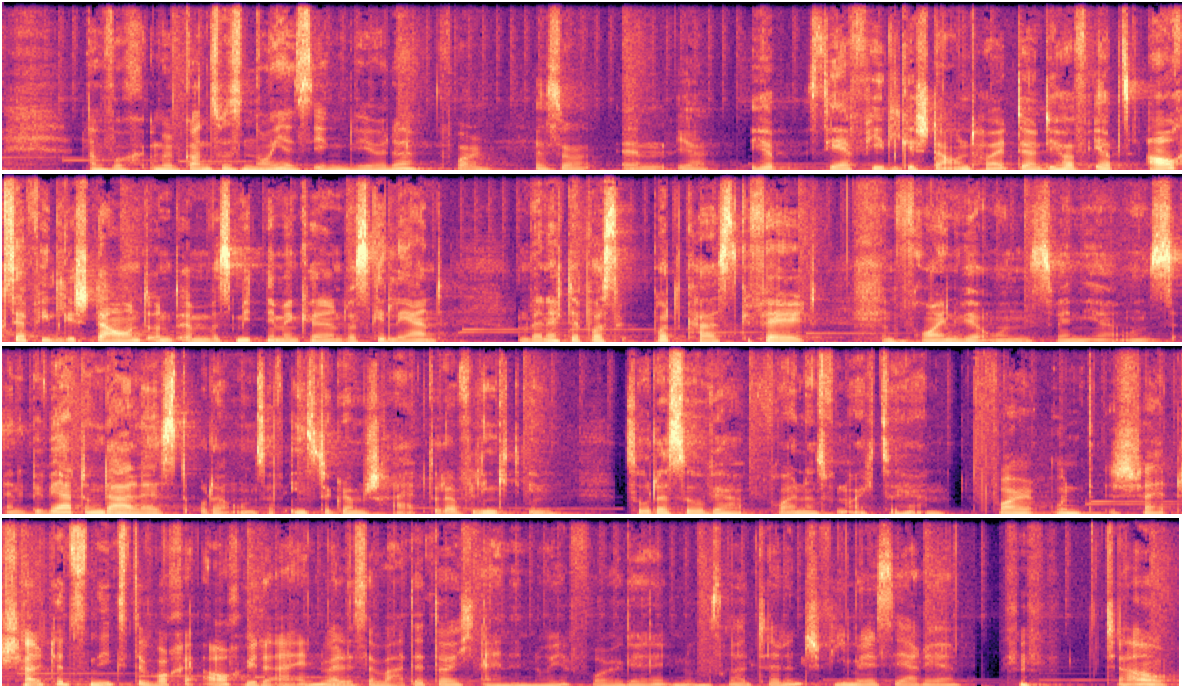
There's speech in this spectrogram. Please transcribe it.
Einfach einmal ganz was Neues irgendwie, oder? Voll. Also ähm, ja, ich habe sehr viel gestaunt heute und ich hoffe, ihr habt auch sehr viel gestaunt und ähm, was mitnehmen können und was gelernt. Und wenn euch der Post Podcast gefällt, dann freuen wir uns, wenn ihr uns eine Bewertung da lässt oder uns auf Instagram schreibt oder auf LinkedIn. So oder so, wir freuen uns von euch zu hören. Voll. Und schaltet nächste Woche auch wieder ein, weil es erwartet euch eine neue Folge in unserer Challenge Female Serie. Ciao.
